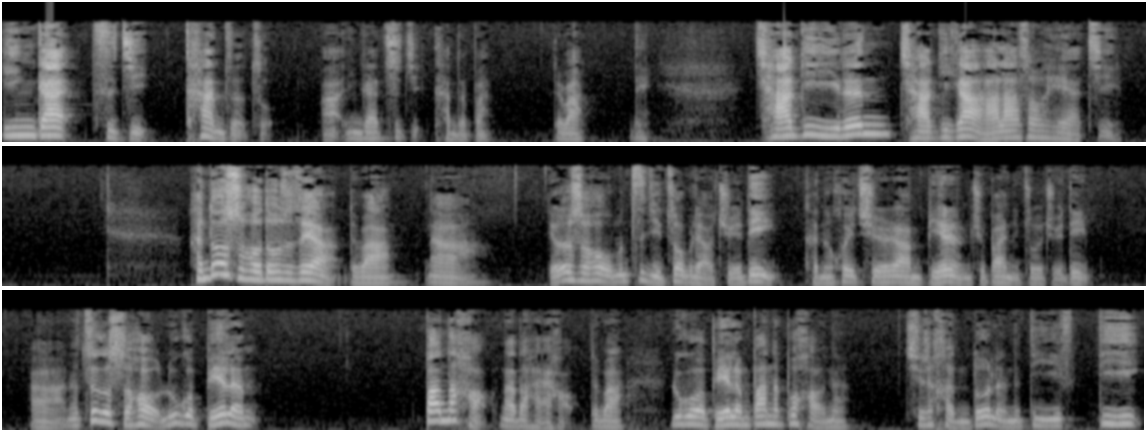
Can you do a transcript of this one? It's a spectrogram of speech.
应该自己看着做啊，应该自己看着办，对吧？对，자기일은자기가알아서해야 지。 很多时候都是这样，对吧？啊，有的时候我们自己做不了决定，可能会去让别人去帮你做决定啊。那这个时候如果别人 帮得好，那倒还好，对吧？如果别人帮得不好呢？其实很多人的第一第一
